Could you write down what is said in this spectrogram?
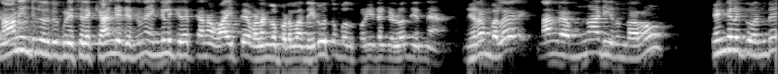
நான் இன்டர்வியூ இருக்கக்கூடிய சில கேண்டிடேட்னா எங்களுக்கு இதற்கான வாய்ப்பே வழங்கப்படலாம் அந்த இருபத்தொன்பது பணியிடங்கள் வந்து என்ன? நிரம்பல. நாங்க முன்னாடி இருந்தாலும் எங்களுக்கு வந்து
